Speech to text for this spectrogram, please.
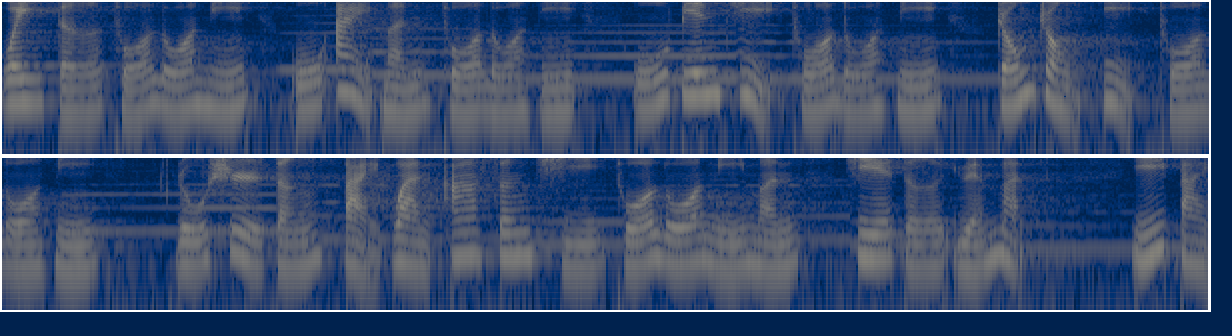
威德陀罗尼无碍门陀罗尼。无边际陀罗尼，种种意陀罗尼，如是等百万阿僧祇陀罗尼门，皆得圆满。以百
